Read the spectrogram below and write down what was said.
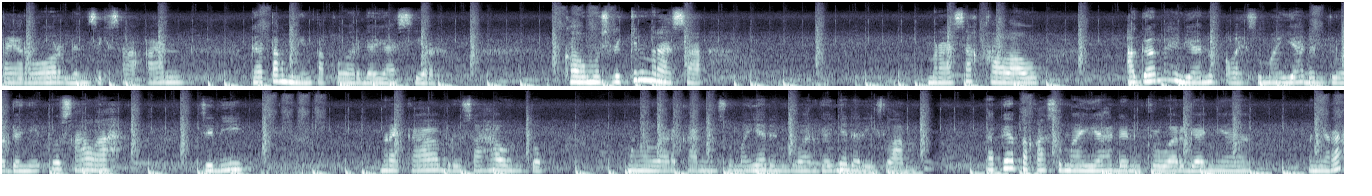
teror dan siksaan datang menimpa keluarga Yasir. Kaum musyrikin merasa merasa kalau agama yang dianut oleh Sumayyah dan keluarganya itu salah. Jadi mereka berusaha untuk mengeluarkan Sumayyah dan keluarganya dari Islam. Tapi apakah Sumayyah dan keluarganya menyerah?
